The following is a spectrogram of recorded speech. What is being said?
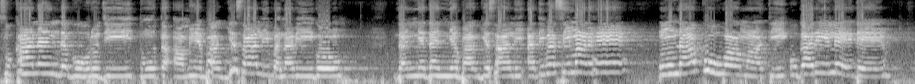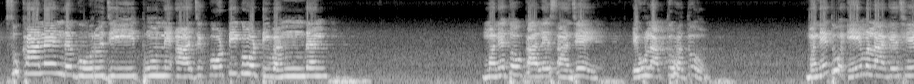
સુખાનંદ ગુરુજી તું તો અમે ભાગ્યશાળી બનાવી ગો ધન્ય ધન્ય ભાગ્યશાળી આદિવાસી માણહે ઊંડા કુવામાંથી ઉગારી લે દે સુખાનંદ ગુરુજી તુને આજ કોટી કોટી વંદન મને તો કાલે સાંજે એવું લાગતું હતું મને તો એમ લાગે છે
